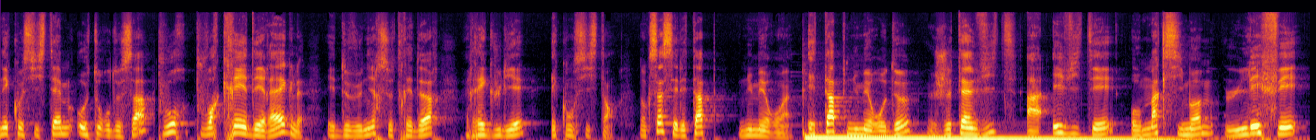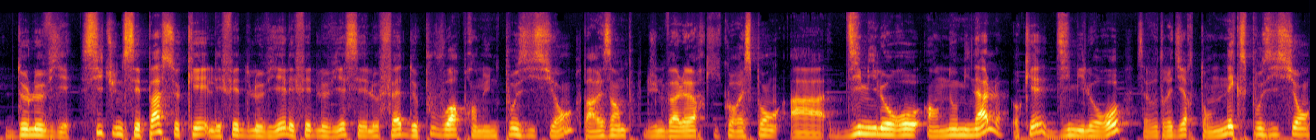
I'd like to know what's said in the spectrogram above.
écosystème autour de ça pour pouvoir créer des règles et devenir ce trader régulier et consistant. Donc ça, c'est l'étape numéro 1. Étape numéro 2, je t'invite à éviter au maximum l'effet de levier. Si tu ne sais pas ce qu'est l'effet de levier, l'effet de levier, c'est le fait de pouvoir prendre une position, par exemple, d'une valeur qui correspond à 10 000 euros en nominal, ok 10 000 euros, ça voudrait dire ton exposition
